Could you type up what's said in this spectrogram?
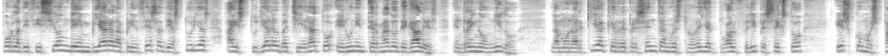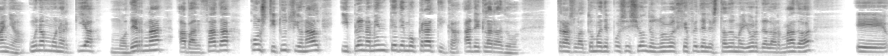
por la decisión de enviar a la princesa de Asturias a estudiar el bachillerato en un internado de Gales, en Reino Unido. La monarquía que representa nuestro rey actual Felipe VI es como España, una monarquía moderna, avanzada, constitucional y plenamente democrática, ha declarado, tras la toma de posesión del nuevo jefe del Estado Mayor de la Armada, eh,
